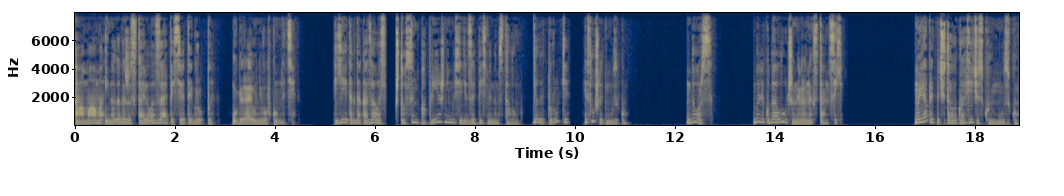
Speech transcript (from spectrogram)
А мама иногда даже ставила записи этой группы, убирая у него в комнате. Ей тогда казалось, что сын по-прежнему сидит за письменным столом, делает уроки и слушает музыку. Дорс были куда лучше наверных станций. Но я предпочитала классическую музыку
